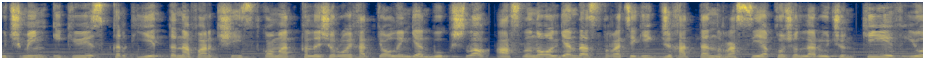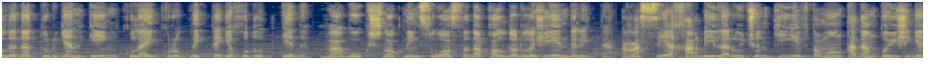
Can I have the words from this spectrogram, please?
3247 nafar kishi istiqomat qilishi ro'yxatga olingan bu qishloq aslini olganda strategik jihatdan Rossiya qo'shinlari uchun Kiyev yo'lida turgan eng qulay quruqlikdagi hudud edi va bu qishloqning suv ostida qoldirilishi endilikda paytda Rossiya harbiylari uchun Kiyev tomon qadam qo'yishiga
